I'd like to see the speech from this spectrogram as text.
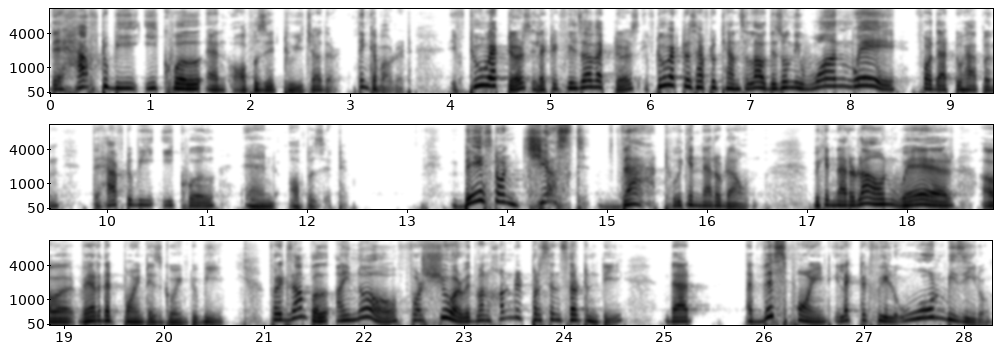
they have to be equal and opposite to each other. Think about it. If two vectors, electric fields are vectors, if two vectors have to cancel out, there's only one way for that to happen. They have to be equal and opposite. Based on just that, we can narrow down. We can narrow down where our where that point is going to be. For example, I know for sure with 100% certainty that at this point, electric field won't be zero.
